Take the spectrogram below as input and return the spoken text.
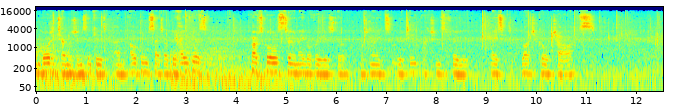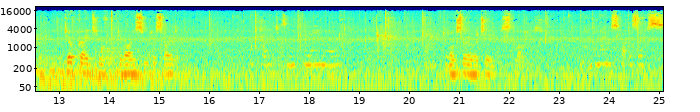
onboard intelligence includes an open set of behaviors, protocols to enable the user to automate routine actions through basic logical charts. To upgrade to your device, simply slide the auxiliary slots. The slot is a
